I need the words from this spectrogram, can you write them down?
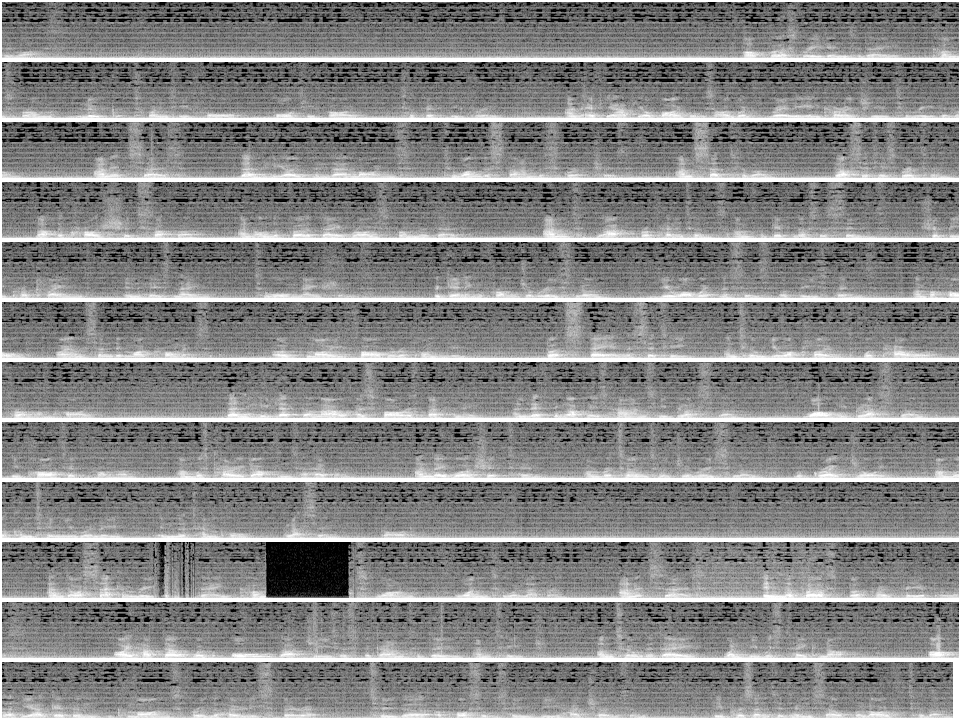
to us. Our first reading today comes from Luke 24 45 to 53. And if you have your Bibles, I would really encourage you to read along. And it says, Then he opened their minds to understand the Scriptures, and said to them, Thus it is written, that the Christ should suffer, and on the third day rise from the dead and that repentance and forgiveness of sins should be proclaimed in his name to all nations. Beginning from Jerusalem, you are witnesses of these things, and behold, I am sending my promise of my Father upon you. But stay in the city until you are clothed with power from on high. Then he led them out as far as Bethany and lifting up his hands, he blessed them. While he blessed them, he parted from them and was carried up into heaven. And they worshipped him and returned to Jerusalem with great joy and were continually in the temple blessing God. And our second reading today comes from 1 1 to 11 and it says, In the first book, O Theophilus, I have dealt with all that Jesus began to do and teach, until the day when he was taken up, after he had given commands through the Holy Spirit to the apostles whom he had chosen. He presented himself alive to them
